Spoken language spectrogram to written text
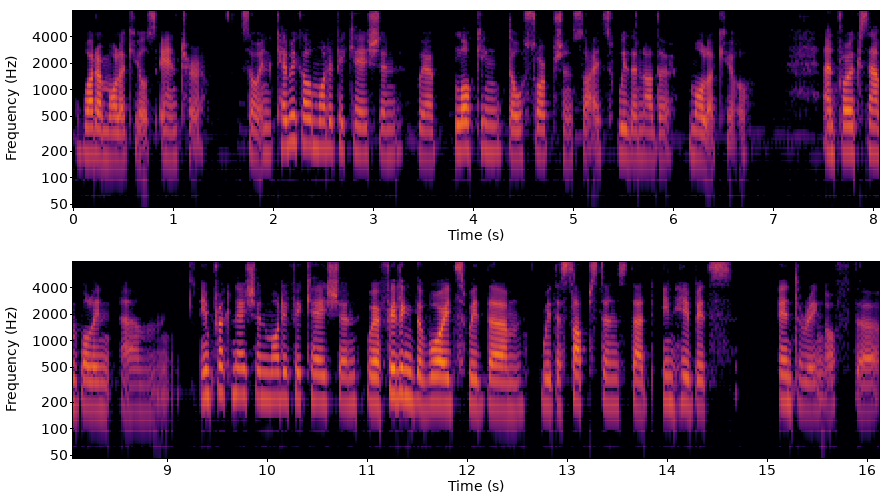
water molecules enter. So in chemical modification we are blocking those sorption sites with another molecule. And for example, in um, impregnation modification, we're filling the voids with, um, with a substance that inhibits entering of the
